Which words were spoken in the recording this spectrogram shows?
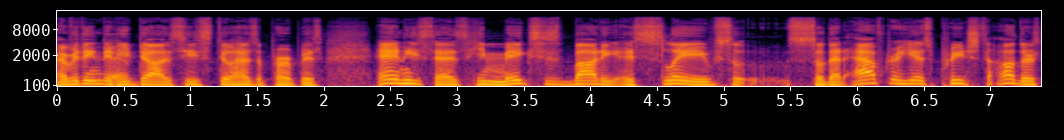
Everything that he does, he still has a purpose. And he says he makes his body a slave so, so that after he has preached to others,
